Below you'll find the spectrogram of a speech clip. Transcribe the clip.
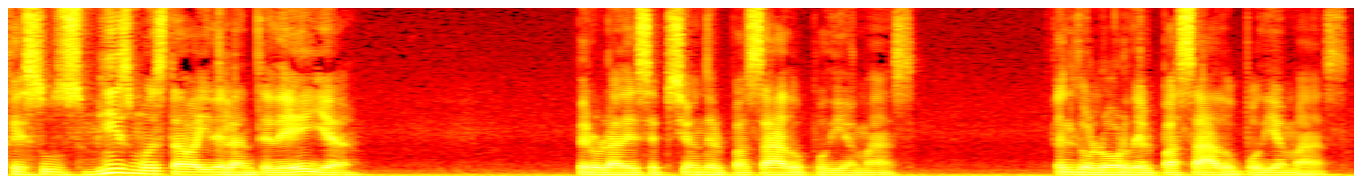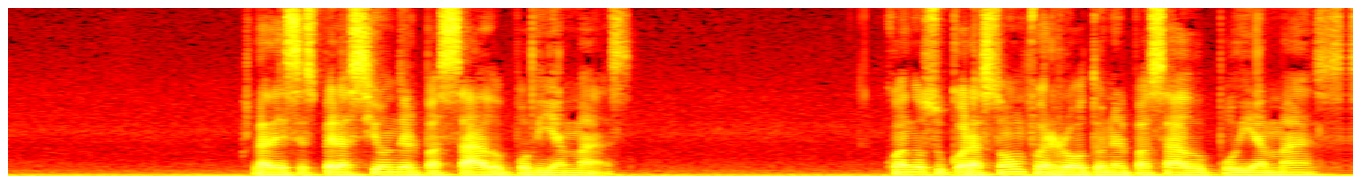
Jesús mismo estaba ahí delante de ella, pero la decepción del pasado podía más. El dolor del pasado podía más. La desesperación del pasado podía más. Cuando su corazón fue roto en el pasado, podía más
